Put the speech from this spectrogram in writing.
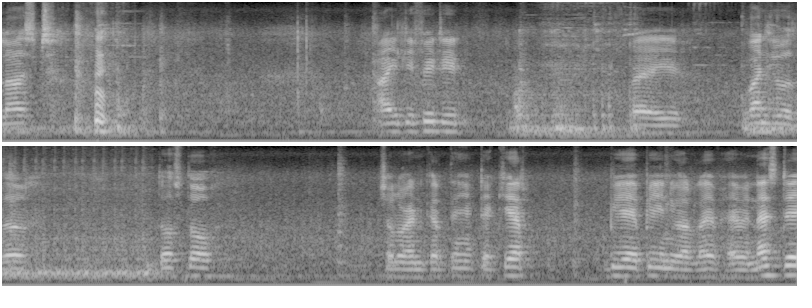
last, I defeated by one user. दोस्तों चलो एंड करते हैं. Take care be happy in your life have a next day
